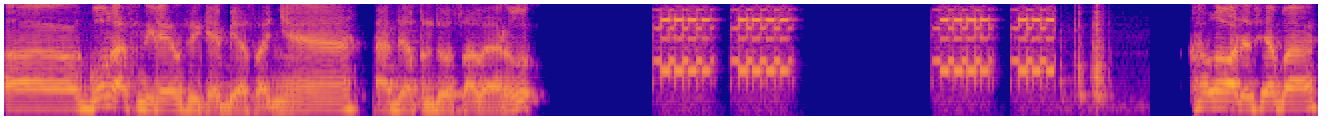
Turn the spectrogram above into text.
Uh, gue nggak sendirian sih kayak biasanya. Ada pendosa baru, Halo, ada siapa?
